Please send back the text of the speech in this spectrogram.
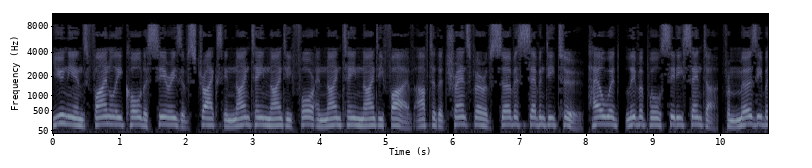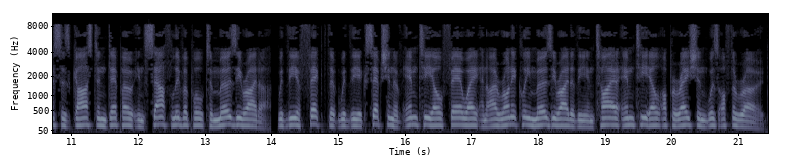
Unions finally called a series of strikes in 1994 and 1995 after the transfer of Service 72 Halewood, Liverpool city centre from Merseybus's Garston depot in South Liverpool to Merseyrider, with the effect that with the exception of MTL Fairway and ironically Merseyrider the entire MTL operation was off the road.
